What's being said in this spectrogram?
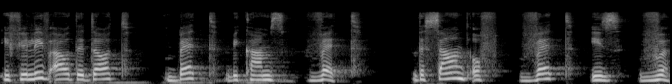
If you leave out the dot, bet becomes vet. The sound of Vet is V,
